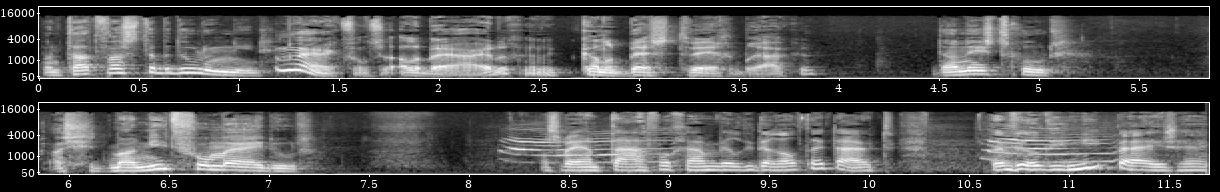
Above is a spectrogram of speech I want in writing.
Want dat was de bedoeling niet. Nee, ik vond ze allebei aardig en ik kan er best twee gebruiken. Dan is het goed. Als je het maar niet voor mij doet. Als wij aan tafel gaan, wil hij er altijd uit. Dan wil hij niet bij zijn.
